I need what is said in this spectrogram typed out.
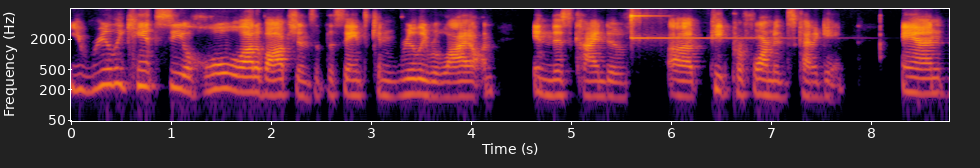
you really can't see a whole lot of options that the Saints can really rely on in this kind of uh, peak performance kind of game. And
